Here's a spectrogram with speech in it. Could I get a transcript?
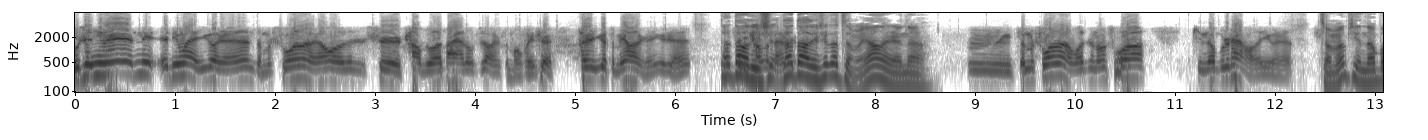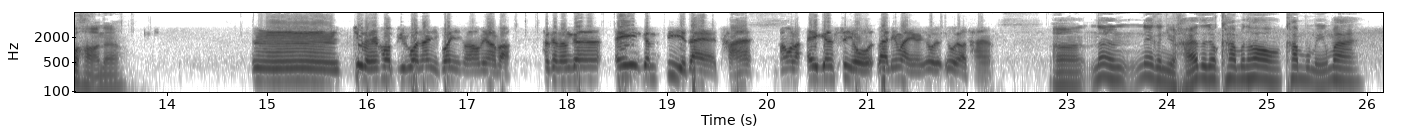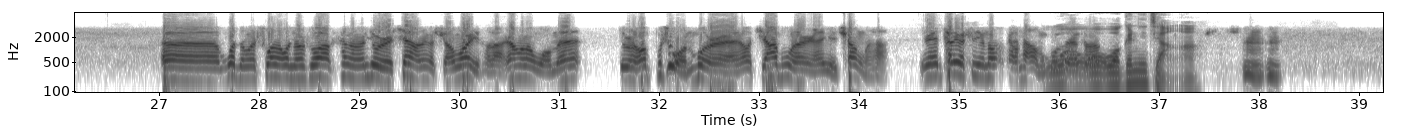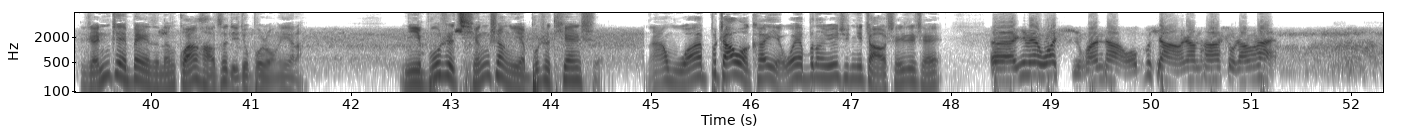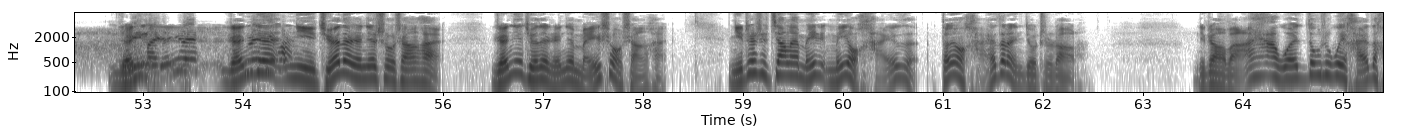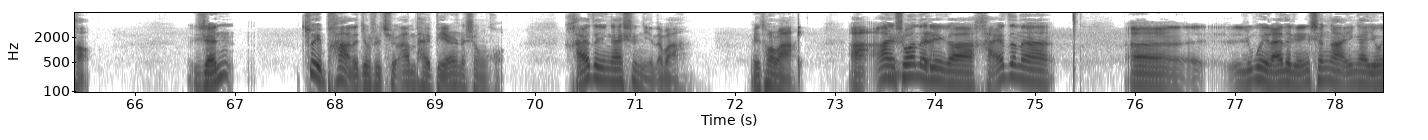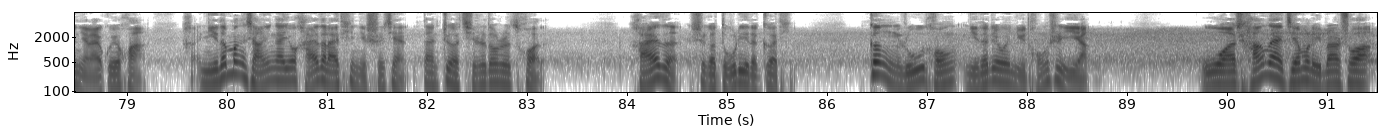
不是因为那另外一个人怎么说呢？然后是差不多大家都知道是怎么回事，他是一个怎么样的人？一个人，他到底是他到底是个怎么样的人呢？嗯，怎么说呢？我只能说品德不是太好的一个人。怎么品德不好呢？嗯，就等于说，比如说男女关系方面吧，他可能跟 A 跟 B 在谈，然后呢 A 跟 C 又在另外一个人又又要谈。嗯、那那个女孩子就看不透、看不明白。呃，我怎么说呢？我只能说他可能就是陷到那个漩涡里头了。然后呢，我们就是说不是我们部门人，然后其他部门人也劝过他，因为他这个事情都让他我们公我我司人可能，我跟你讲啊，嗯嗯人这辈子能管好自己就不容易了。你不是情圣，也不是天使，啊，我不找我可以，我也不能允许你找谁谁谁。呃，因为我喜欢他，我不想让他受伤害。人因为人家你觉得人家受伤害，人家觉得人家没受伤害，你这是将来没没有孩子，等有孩子了你就知道了，你知道吧？哎呀，我都是为孩子好。人最怕的就是去安排别人的生活，孩子应该是你的吧？没错吧？啊，按说呢，这个孩子呢，呃，未来的人生啊，应该由你来规划。你的梦想应该由孩子来替你实现，但这其实都是错的。孩子是个独立的个体，更如同你的这位女同事一样。我常在节目里边说，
